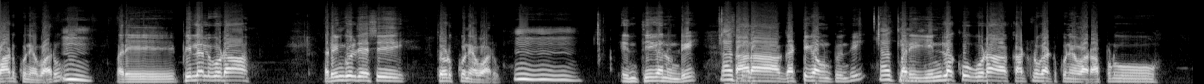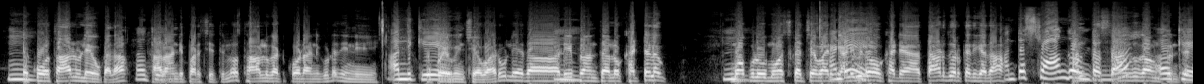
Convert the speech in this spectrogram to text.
వాడుకునేవారు. మరి పిల్లలు కూడా రింగులు చేసి తొడుక్కునేవారు. తీగ నుండి చాలా గట్టిగా ఉంటుంది. మరి ఇండ్లకు కూడా కట్లు కట్టుకునేవారు. అప్పుడు ఎక్కువ తాళ్ళు లేవు కదా. అలాంటి పరిస్థితుల్లో తాళ్ళు కట్టుకోవడానికి కూడా దీన్ని ఉపయోగించేవారు. లేదా అడవి ప్రాంతాల్లో కట్టెల మోపులు మోసుకొచ్చే వారికి అడవిలో తాడు దొరకదు కదా. అంత స్ట్రాంగ్ అంత ఉంటుందా? స్ట్రాంగ్గా ఉంటుంది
